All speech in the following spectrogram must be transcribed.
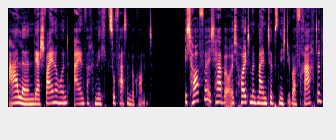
allen der Schweinehund einfach nicht zu fassen bekommt. Ich hoffe, ich habe euch heute mit meinen Tipps nicht überfrachtet,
